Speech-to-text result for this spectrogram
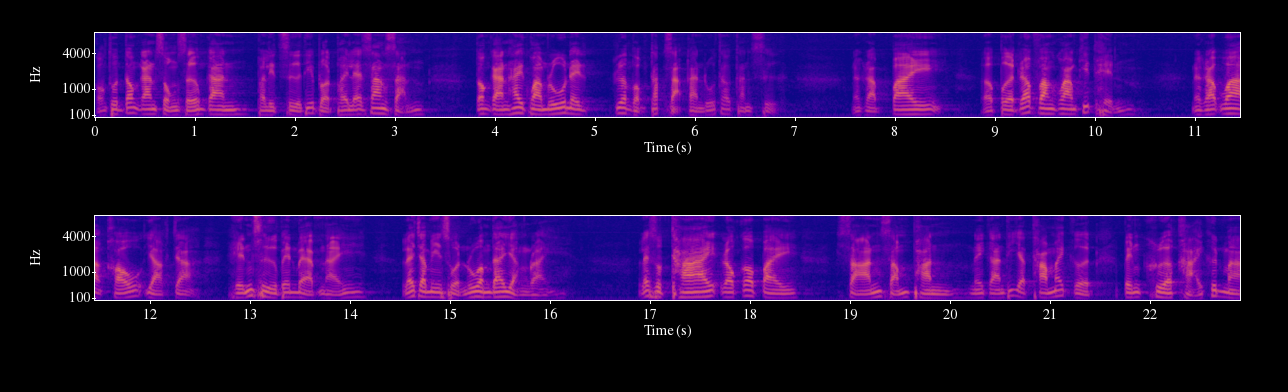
กองทุนต้องการส่งเสริมการผลิตสื่อที่ปลอดภัยและสร้างสรรค์ ต้องการให้ความรู้ในเรื่องของทักษะการรู้เท่าทันสื่อนะครับ ไปเปิดรับฟังความคิดเห็นนะครับว่าเขาอยากจะเห็นสื่อเป็นแบบไหน และจะมีส่วนร่วมได้อย่างไร และสุดท้ายเราก็ไปสารสัมพันธ์ในการที่จะทำให้เกิดเป็นเครือข่ายขึ้นมา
